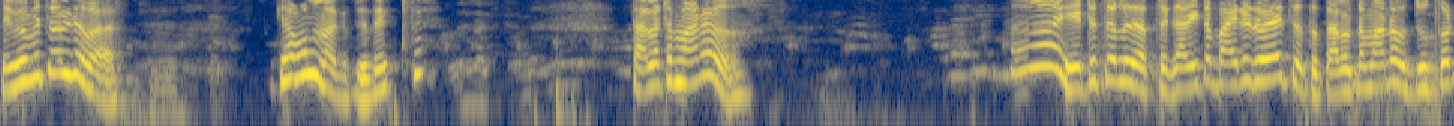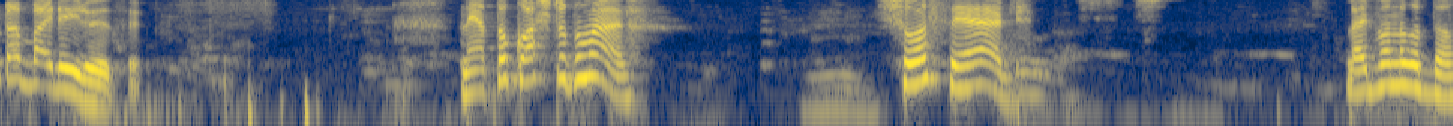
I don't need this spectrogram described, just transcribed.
এভাবে চল যাবা? কেমন লাগছে দেখতে? তালাটা মারো। আহ, হেঁটে চলে যাচ্ছে। গাড়িটা বাইরে রয়েছে তো তালাটা মারো। জুতোটা বাইরেই রয়েছে। মানে এত কষ্ট তোমার? সো স্যাড লাইট বন্ধ কর দাও।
